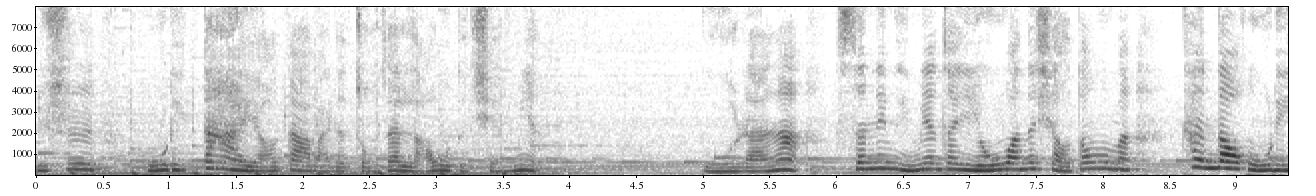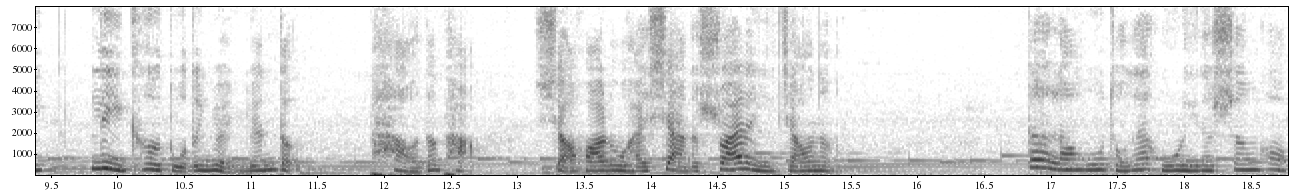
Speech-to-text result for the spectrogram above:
于是，狐狸大摇大摆的走在老虎的前面。果然啊，森林里面在游玩的小动物们看到狐狸，立刻躲得远远的，跑的跑，小花鹿还吓得摔了一跤呢。大老虎走在狐狸的身后，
